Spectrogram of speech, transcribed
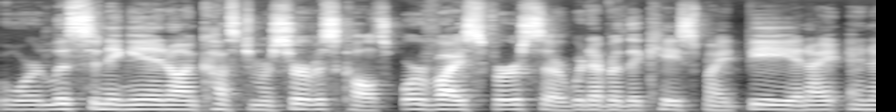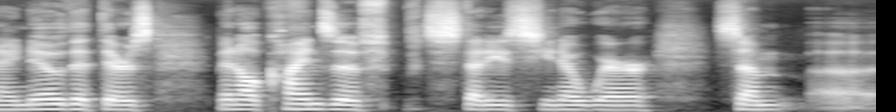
or listening in on customer service calls or vice versa whatever the case might be and I and I know that there's been all kinds of studies you know where some uh,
